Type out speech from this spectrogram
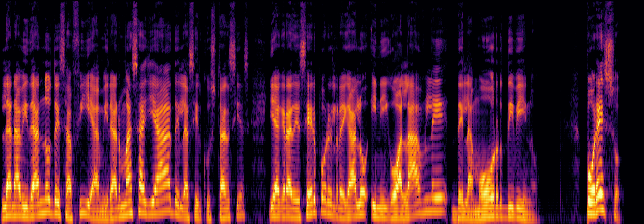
La Navidad nos desafía a mirar más allá de las circunstancias y agradecer por el regalo inigualable del amor divino. Por eso,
